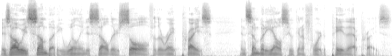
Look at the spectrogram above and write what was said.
There's always somebody willing to sell their soul for the right price, and somebody else who can afford to pay that price.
